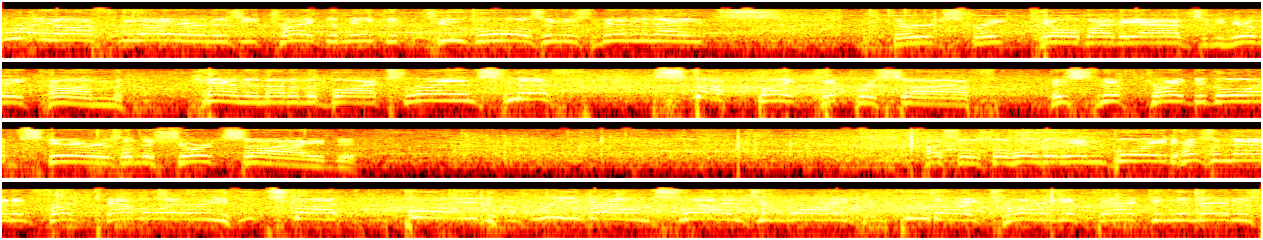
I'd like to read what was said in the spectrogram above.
Right off the iron as he tried to make it two goals in as many nights. Third straight kill by the Avs, and here they come. Hannan out of the box. Ryan Smyth stopped by Kiprusoff as Smyth tried to go upstairs on the short side. Hustles to hold it in. Boyd has a man in front. Cammalleri stopped. Boyd rebound slides it wide. Budaj trying to get back in the net as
